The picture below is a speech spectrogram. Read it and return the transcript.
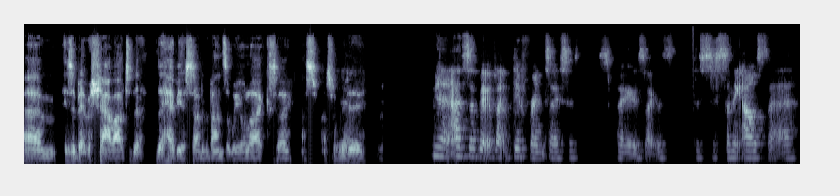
um, is a bit of a shout out to the, the heavier side of the bands that we all like. So that's that's what yeah. we do. Yeah, it adds a bit of like difference, I suppose. Like there's there's just something else there.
